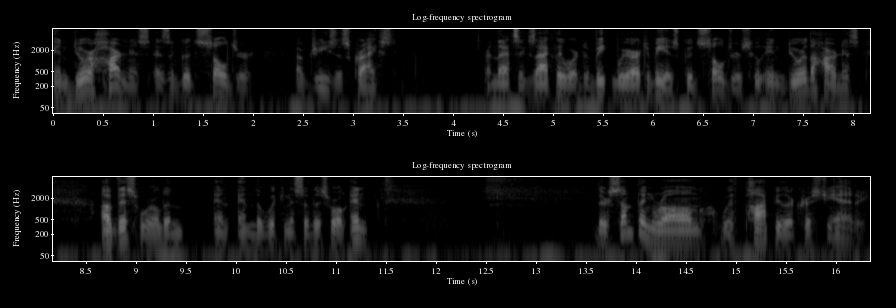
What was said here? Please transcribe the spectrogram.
endure hardness as a good soldier of Jesus Christ. And that's exactly what we are to be as good soldiers who endure the hardness of this world and, and, and the wickedness of this world. And there's something wrong with popular Christianity.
